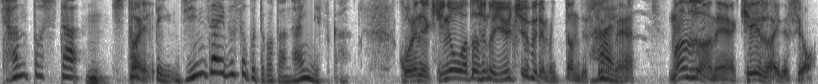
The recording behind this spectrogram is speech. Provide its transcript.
ちゃんとした人っていう人材不足ってことはないんですか、これね昨日私の YouTube でも言ったんですけどね、はい。まずはね経済ですよ、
